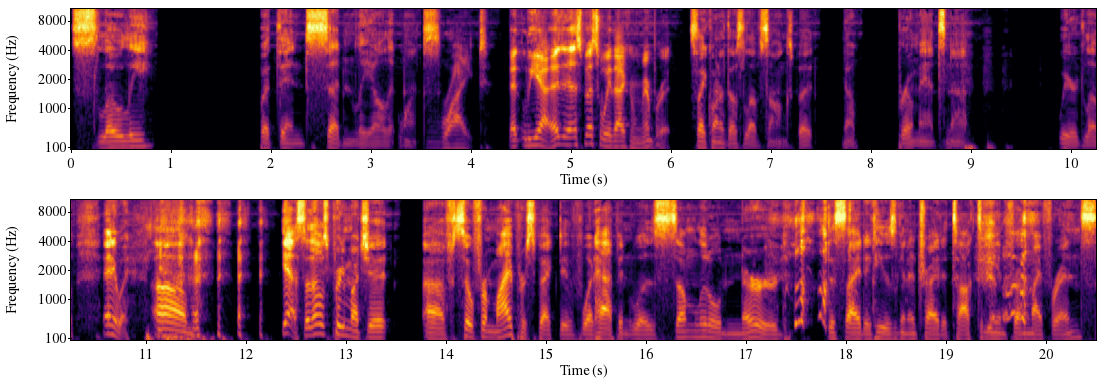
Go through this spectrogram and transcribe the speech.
slowly, but then suddenly all at once. Right. That yeah, that's the best way that I can remember it. It's like one of those love songs, but you know, bromance, not weird love. Anyway, um, yeah. So that was pretty much it. Uh, so from my perspective, what happened was some little nerd decided he was going to try to talk to me in front of my friends,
